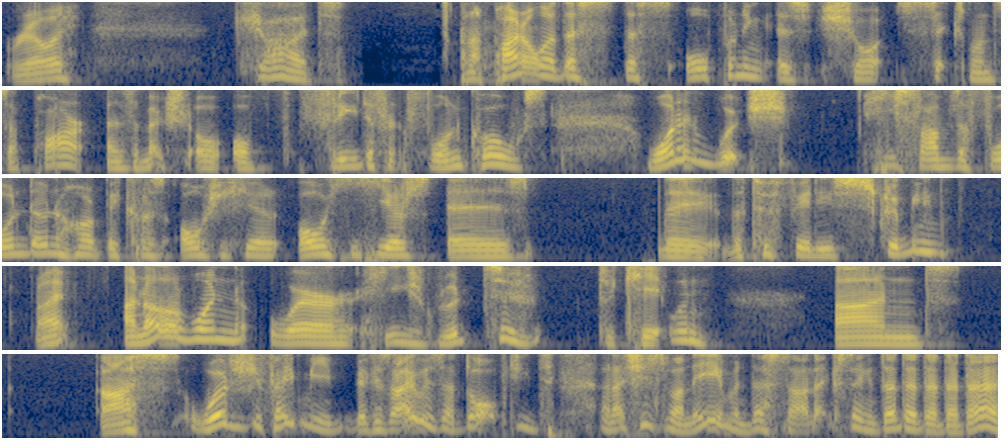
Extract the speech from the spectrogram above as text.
Really? God. And apparently, this this opening is shot six months apart as a mixture of, of three different phone calls. One in which he slams a phone down on her because all she hear all he hears is the the Tooth Fairy screaming, right? Another one where he's rude to to Caitlin and asks, "Where did you find me? Because I was adopted and I changed my name and this that next thing. Da da da da da.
